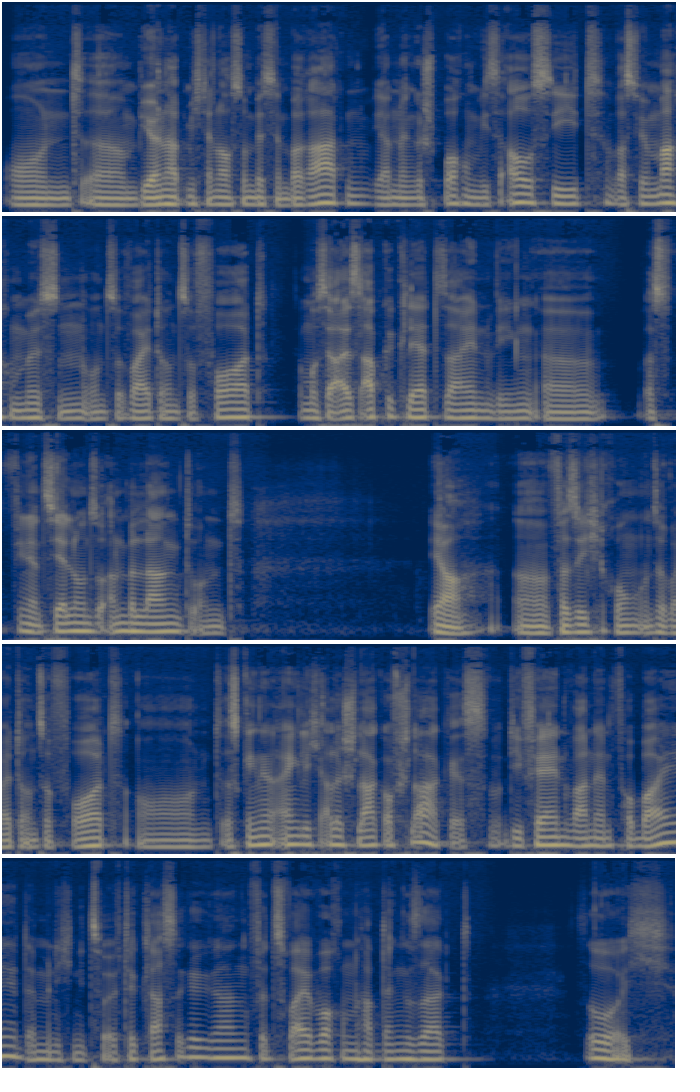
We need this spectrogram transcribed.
Und ähm, Björn hat mich dann auch so ein bisschen beraten. Wir haben dann gesprochen, wie es aussieht, was wir machen müssen und so weiter und so fort. Da muss ja alles abgeklärt sein, wegen äh, was finanziell und so anbelangt und ja, äh, Versicherung und so weiter und so fort. Und es ging dann eigentlich alles Schlag auf Schlag. Es, die Ferien waren dann vorbei, dann bin ich in die zwölfte Klasse gegangen für zwei Wochen, habe dann gesagt, so, ich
